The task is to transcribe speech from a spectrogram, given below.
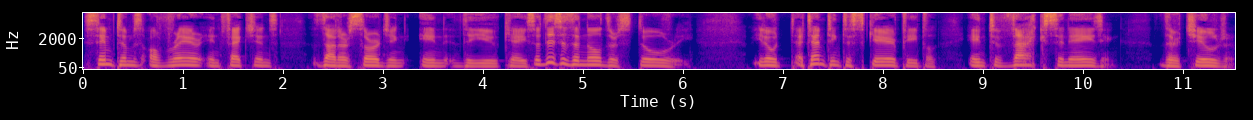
symptoms of rare infections that are surging in the UK. So this is another story, you know, attempting to scare people into vaccinating their children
